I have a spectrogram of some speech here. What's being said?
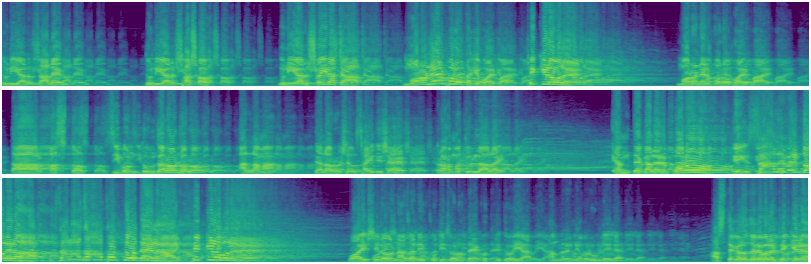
দুনিয়ার জালেম, দুনিয়ার শাসক, দুনিয়ার স্বৈরাচার, মরণের পরও তাকে ভয় পায়। ঠিক কিনা বলে? মরণের পরও ভয় পায়। তার বাস্তব জীবন্ত উদাহরণ হলো আল্লামা দেলার হোসেন সাইদি সাহেব, রহমতুল্লাহ আলাই এন্তেকালের পরও এই জালেমের দলেরা জানাজা পড়তেও দেয় নাই। ঠিক কিনা বলে? ভয় ছিল না জানি কোটি জনতা একত্রিত হইয়া আমরা আবার উল্লেলা আসতে গেল জোরে বলেন ঠিক কিনা?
